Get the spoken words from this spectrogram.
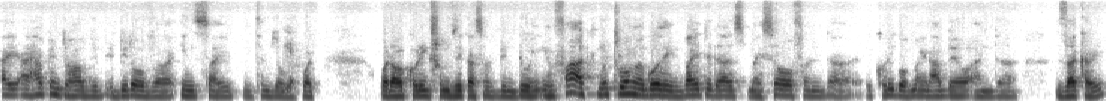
I, I happen to have a, bit of uh, insight in terms of yeah. what what our colleagues from ZCAS have been doing. In fact, not long ago, they invited us, myself and uh, a colleague of mine, Abel and uh, Zachary.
